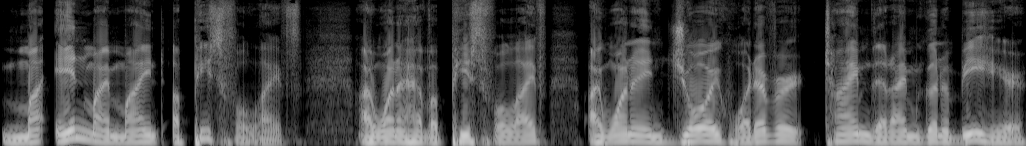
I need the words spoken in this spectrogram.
my, in my mind a peaceful life. I want to have a peaceful life. I want to enjoy whatever time that I'm going to be here.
